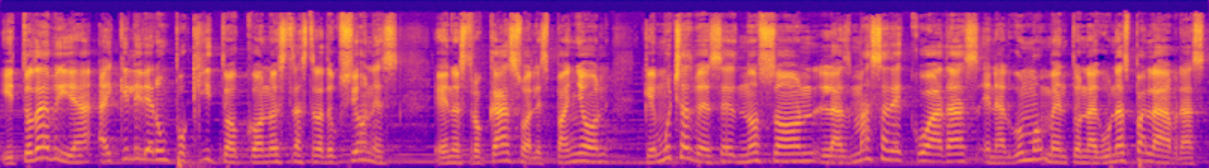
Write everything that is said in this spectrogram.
Y todavía hay que lidiar un poquito con nuestras traducciones, en nuestro caso al español, que muchas veces no son las más adecuadas en algún momento en algunas palabras.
